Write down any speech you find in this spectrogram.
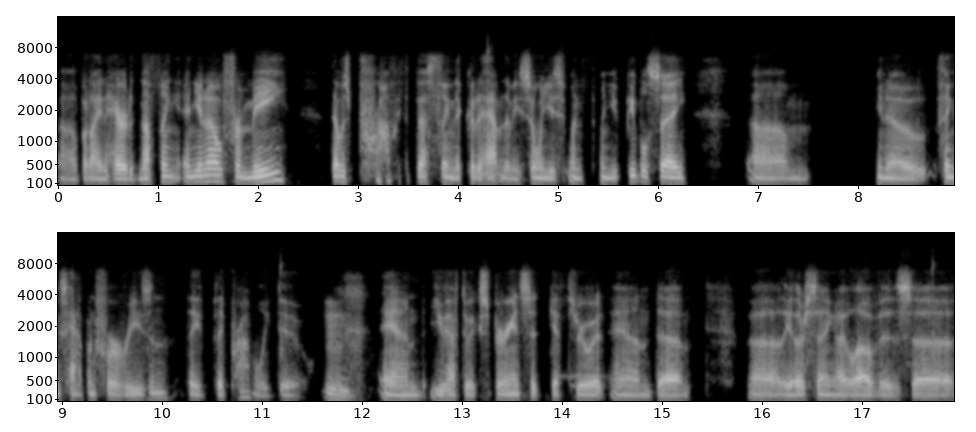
Uh, but I inherited nothing, and you know, for me, that was probably the best thing that could have happened to me. So when you when when you people say, um, you know things happen for a reason they they probably do mm. and you have to experience it get through it and uh, uh, the other saying i love is uh,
